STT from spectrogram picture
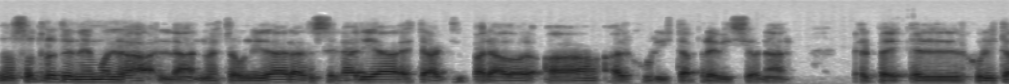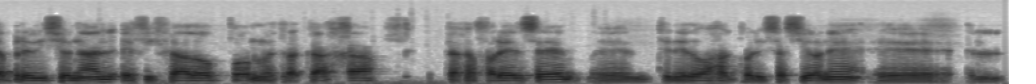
Nosotros tenemos la, la nuestra unidad arancelaria está equiparado a, al jurista previsional. El, jurista previsional es fijado por nuestra caja, caja forense, eh, tiene dos actualizaciones, eh, el,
